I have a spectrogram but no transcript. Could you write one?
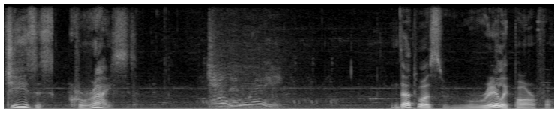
Jesus Christ. Cannon. That was really powerful.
